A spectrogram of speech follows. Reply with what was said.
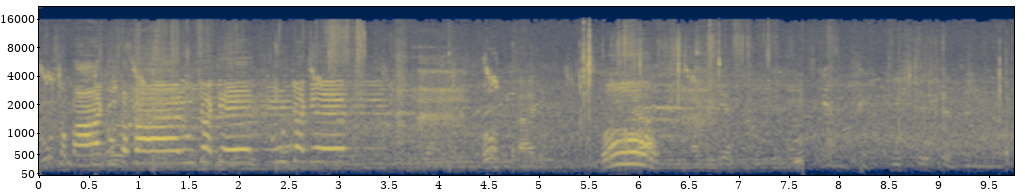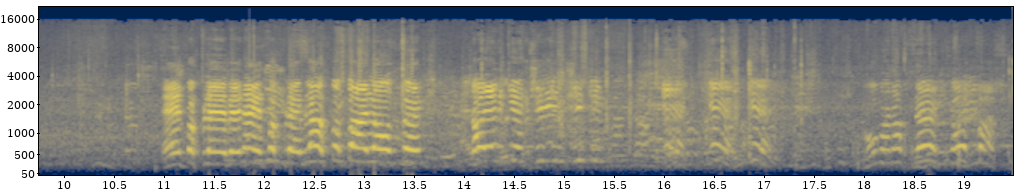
Guter Ball, guter Ball. Unser geht, unser geht. Oh! Einfach bleiben, einfach bleiben. Lass mal Ball laufen. Schau, geht, schick ihn, schick ihn. Geh, geh, geh. Roman auf sechs, aufpassen.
